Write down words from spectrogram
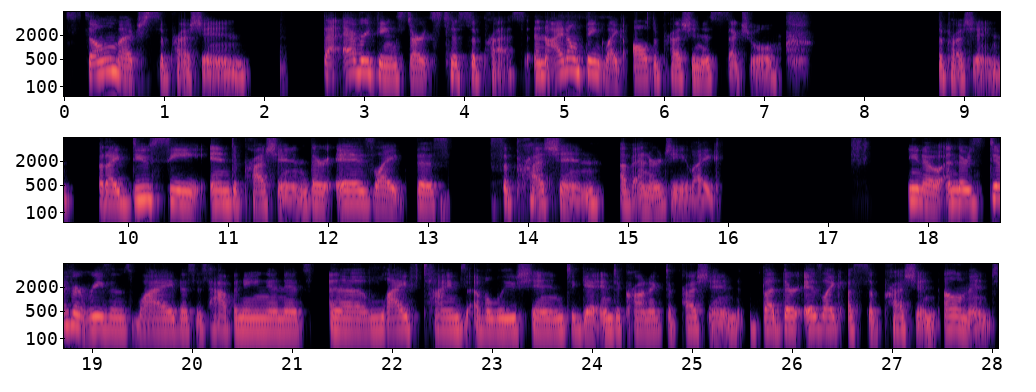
so much suppression that everything starts to suppress. And I don't think like all depression is sexual suppression, but I do see in depression, there is like this suppression of energy. Like, you know, and there's different reasons why this is happening. And it's a lifetime's evolution to get into chronic depression, but there is like a suppression element.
